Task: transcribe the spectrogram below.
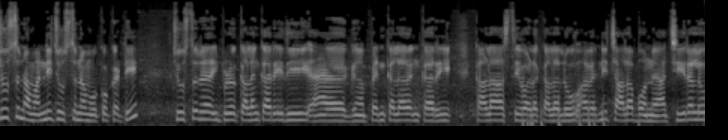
చూస్తున్నాం అన్నీ చూస్తున్నాం ఒక్కొక్కటి. చూస్తున్న ఇప్పుడు కలంకారీది పెన్ కలంకారీ కాళహస్తి వాళ్ళ కళలు అవన్నీ చాలా బాగున్నాయి. ఆ చీరలు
